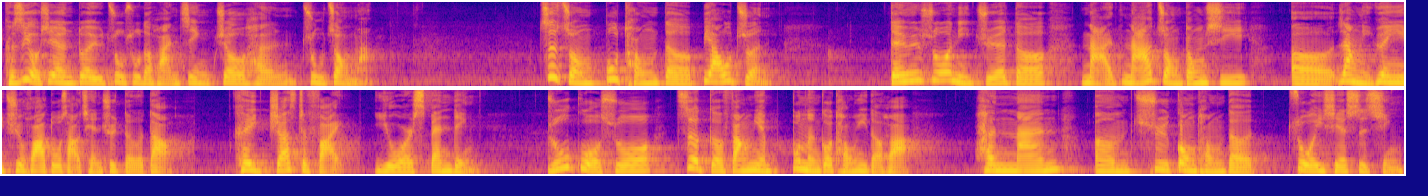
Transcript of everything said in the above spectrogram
可是有些人对于住宿的环境就很注重嘛。这种不同的标准，等于说你觉得哪哪种东西，呃，让你愿意去花多少钱去得到，可以 justify your spending。如果说这个方面不能够同意的话，很难嗯去共同的做一些事情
